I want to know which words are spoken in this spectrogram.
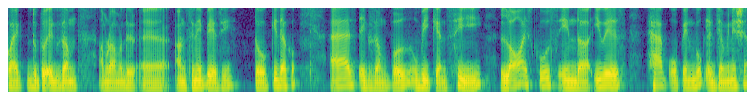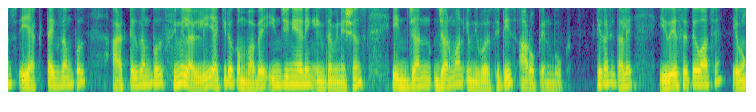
কয়েক দুটো এক্সাম আমরা আমাদের আনসিনে পেয়েছি। তো কি দেখো as example we can see law schools in the US have open book examinations এই একটা এক্সাম্পল আর একটা এক্সাম্পল সিমিলারলি একই রকমভাবে engineering examinations in German universities are open book ঠিক আছে, তাহলে ইউএসএতেও আছে এবং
